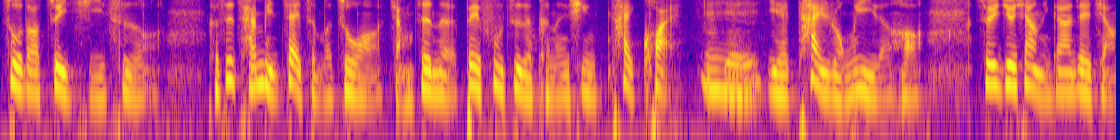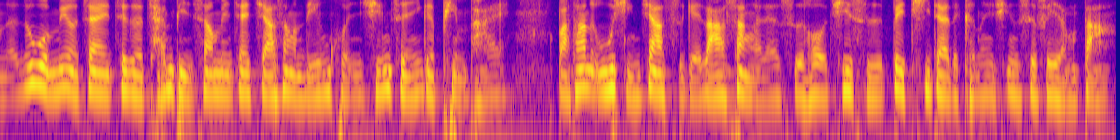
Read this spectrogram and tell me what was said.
做到最极致哦。可是产品再怎么做啊，讲真的，被复制的可能性太快，也也太容易了哈。所以就像你刚才在讲的，如果没有在这个产品上面再加上灵魂，形成一个品牌，把它的无形价值给拉上来的时候，其实被替代的可能性是非常大。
